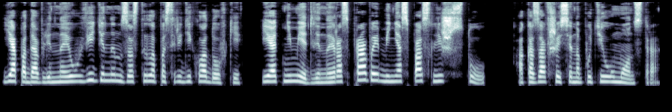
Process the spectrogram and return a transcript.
Я, подавленная увиденным, застыла посреди кладовки, и от немедленной расправы меня спас лишь стул, оказавшийся на пути у монстра.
